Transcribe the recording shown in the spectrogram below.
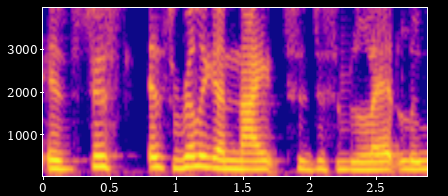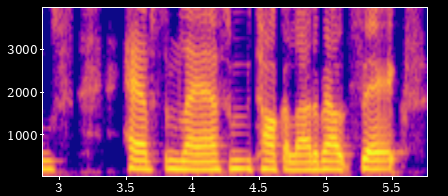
It's just it's really a night to just let loose have some laughs. We talk a lot about sex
